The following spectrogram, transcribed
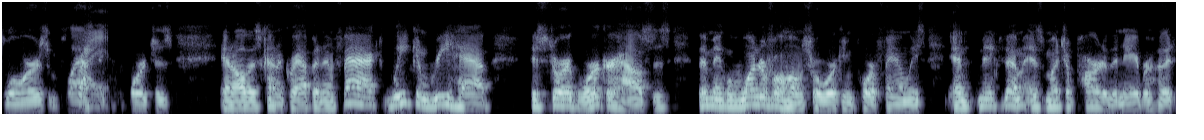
floors and plastic Right. porches and all this kind of crap. And in fact, we can rehab historic worker houses that make wonderful homes for working poor families and make them as much a part of the neighborhood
